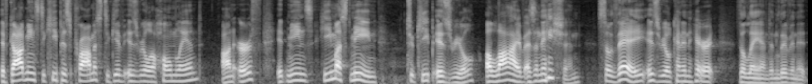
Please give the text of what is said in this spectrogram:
If God means to keep his promise to give Israel a homeland, on earth, it means he must mean to keep Israel alive as a nation so they, Israel, can inherit the land and live in it.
